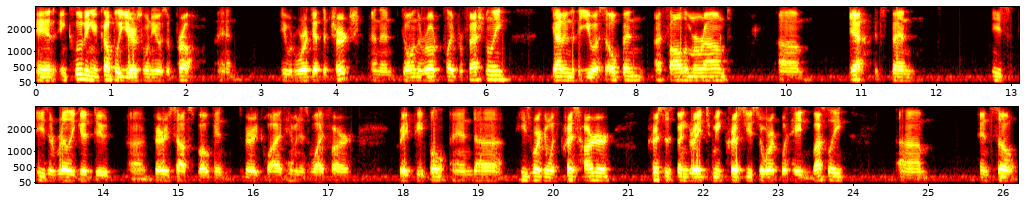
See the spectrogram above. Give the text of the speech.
and including a couple of years when he was a pro. And he would work at the church and then go on the road play professionally got into the us open. I followed him around. Um, yeah it's been he's he's a really good dude uh, very soft spoken very quiet. Him and his wife are great people and uh, he's working with chris harder. Chris has been great to me. Chris used to work with hayden buckley. Um, and so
